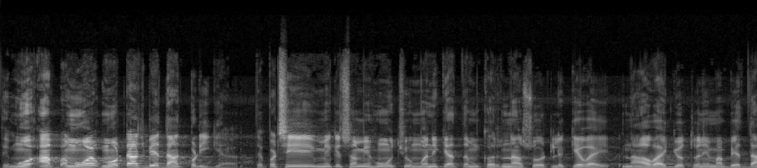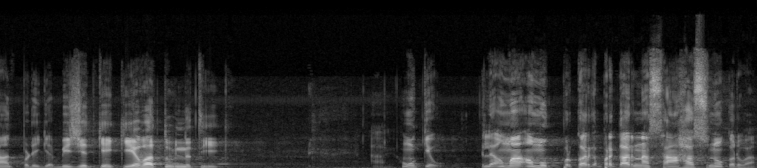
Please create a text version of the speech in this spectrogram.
તે મો આ મોટા જ બે દાંત પડી ગયા. તે પછી મેં કીધું સ્વામી હું છું? મને ક્યાં તમે ઘરના છો એટલે કહેવાય. નાવા ગયો તો ને એમાં બે દાંત પડી ગયા. બીજે જ ક્યાંય કહેવાતું નથી. હા, કેવું? એટલે આમાં અમુક પ્રકાર- પ્રકારના સાહસ ન કરવા.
